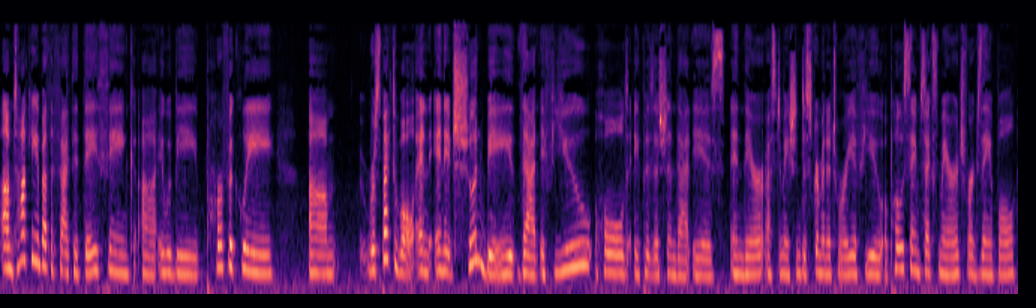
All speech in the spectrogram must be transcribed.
um, talking about the fact that they think uh, it would be perfectly um, respectable and, and it should be that if you hold a position that is in their estimation discriminatory if you oppose same-sex marriage for example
